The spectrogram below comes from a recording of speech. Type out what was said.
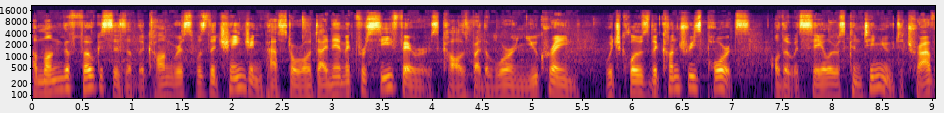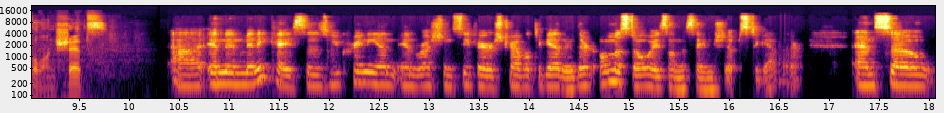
among the focuses of the Congress was the changing pastoral dynamic for seafarers caused by the war in Ukraine, which closed the country's ports, although its sailors continue to travel on ships. Uh, and in many cases, Ukrainian and Russian seafarers travel together. They're almost always on the same ships together. And so,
